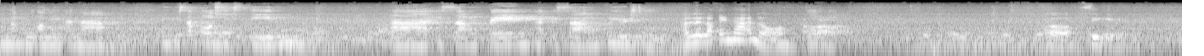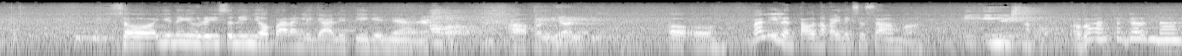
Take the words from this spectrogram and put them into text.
una po kaming anak. Yung isa po 16, ah, isang 10 at isang 2 years old. ang lalaki na ano? Opo. Oh, sige. So, yun na yung reason ninyo, parang legality, ganyan. Opo. Okay. Oo. Bali, ilang taon na kayo nagsasama? 18 years na po. Aba, ang tagal na.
